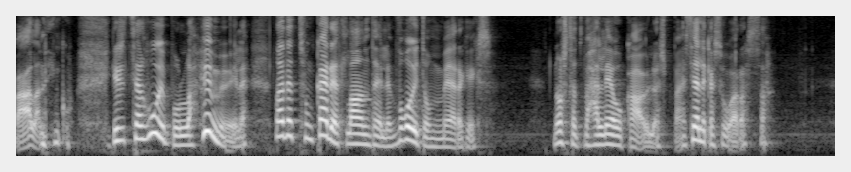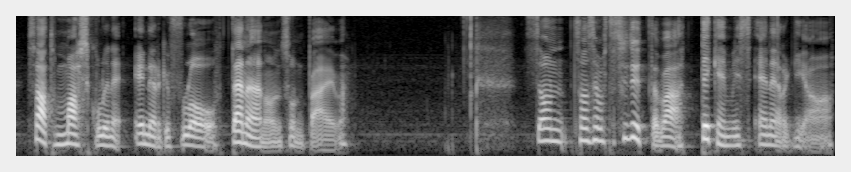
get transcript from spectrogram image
päällä. Niin kuin. Ja sitten siellä huipulla hymyile. Laitat sun kädet lanteille voiton merkiksi. Nostat vähän leukaa ylöspäin, selkä suorassa. Saat maskulinen energy flow. Tänään on sun päivä. Se on, se on semmoista sytyttävää tekemisenergiaa.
